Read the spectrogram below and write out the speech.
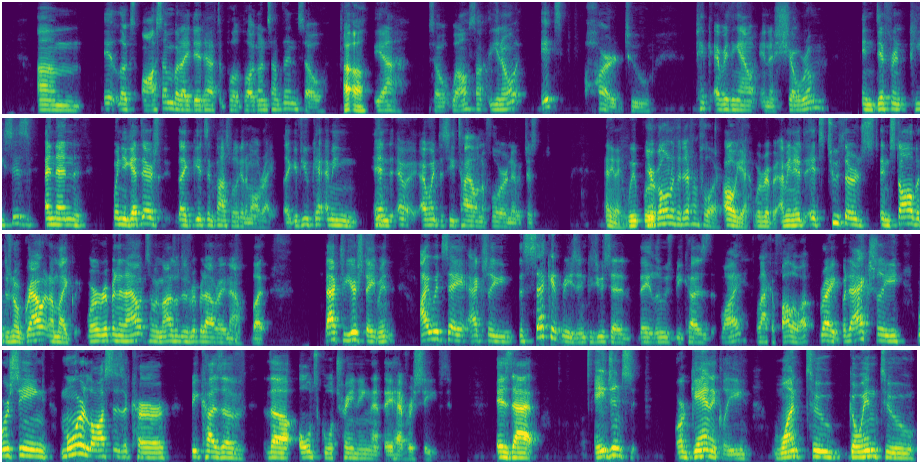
Um, it looks awesome, but I did have to pull the plug on something. So Uh oh. yeah. So well, so, you know, it's hard to pick everything out in a showroom in different pieces, and then when you get there, like it's impossible to get them all right. Like if you can't, I mean, and uh, I went to see tile on the floor, and it was just. Anyway, we we're, You're going with a different floor. Oh yeah, we're ripping. I mean, it, it's two thirds installed, but there's no grout, and I'm like, we're ripping it out, so we might as well just rip it out right now. But back to your statement, I would say actually the second reason, because you said they lose because why? Lack of follow up. Right, but actually we're seeing more losses occur because of the old school training that they have received. Is that agents organically want to go into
